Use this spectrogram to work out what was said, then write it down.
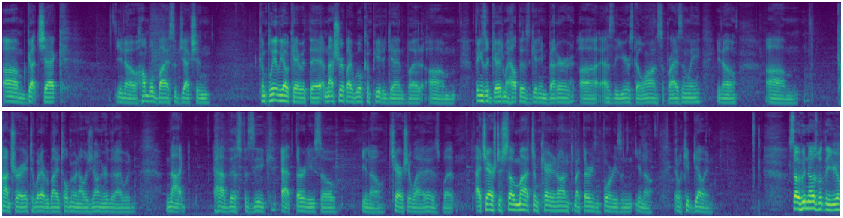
um, gut check, you know, humbled by subjection. Completely okay with it. I'm not sure if I will compete again, but um, things are good. My health is getting better uh, as the years go on. Surprisingly, you know, um, contrary to what everybody told me when I was younger, that I would not have this physique at 30, so you know, cherish it while it is. But I cherished it so much, I'm carrying it on into my 30s and 40s, and you know, it'll keep going. So who knows what the year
